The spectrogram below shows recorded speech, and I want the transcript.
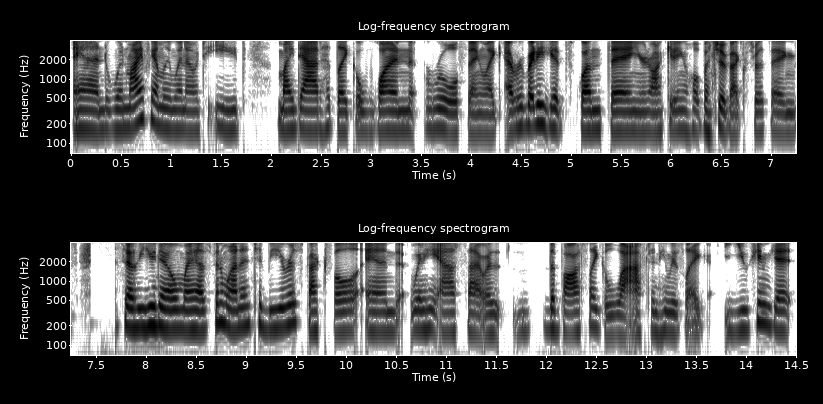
And when my family went out to eat, my dad had like a one rule thing like everybody gets one thing, you're not getting a whole bunch of extra things. So, you know, my husband wanted to be respectful. And when he asked that, was the boss like laughed and he was like, You can get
